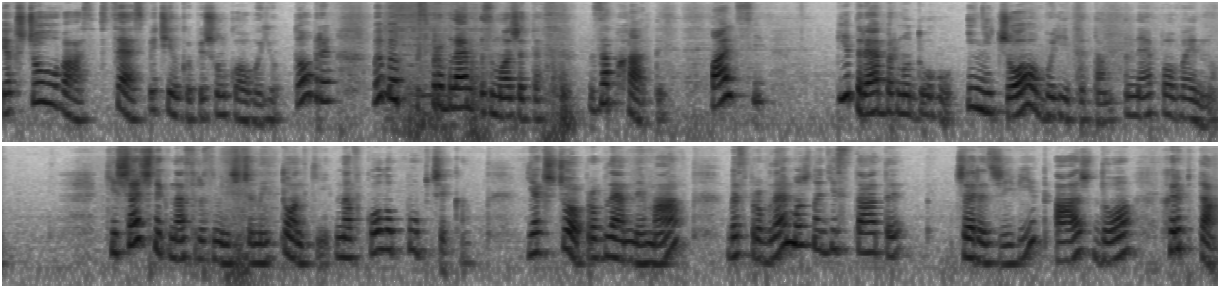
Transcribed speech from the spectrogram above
Якщо у вас все з печінкою пішунковою добре, ви без проблем зможете запхати пальці під реберну дугу і нічого боліти там не повинно. Кишечник в нас розміщений тонкий навколо пупчика. Якщо проблем нема, без проблем можна дістати через живіт аж до хребта.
